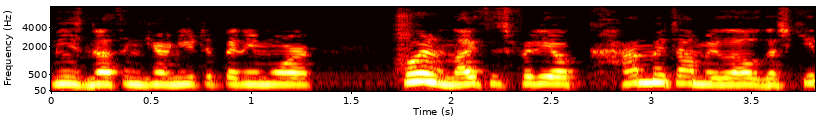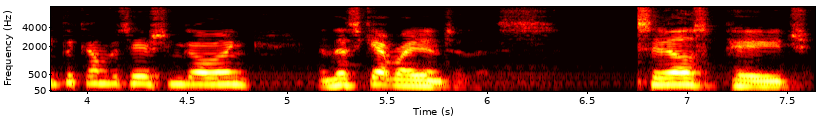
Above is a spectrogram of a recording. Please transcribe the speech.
means nothing here on YouTube anymore. Go ahead and like this video. Comment down below. Let's keep the conversation going. And let's get right into this. Sales page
